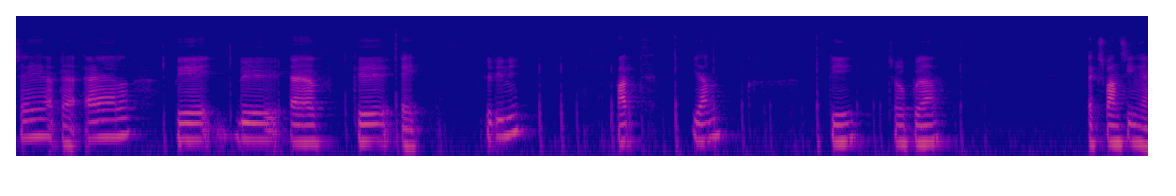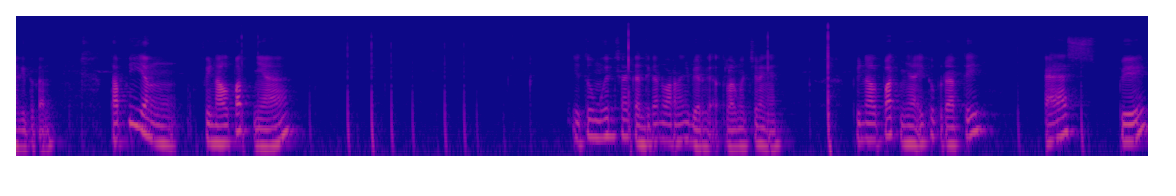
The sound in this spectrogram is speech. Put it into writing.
C ada L B D F G E. Jadi ini part yang dicoba ekspansinya gitu kan. Tapi yang final partnya itu mungkin saya gantikan warnanya biar nggak terlalu ngejreng ya. Final partnya itu berarti S B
